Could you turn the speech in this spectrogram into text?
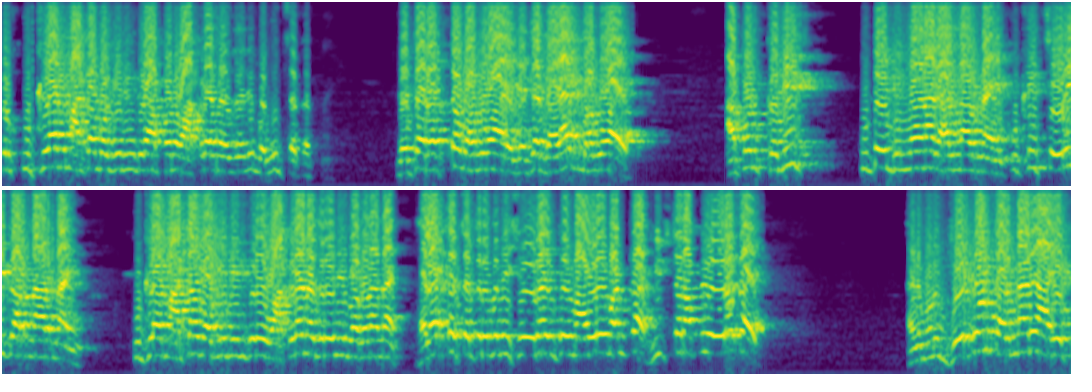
तर कुठल्याच माता भगिनींकडे आपण वाकड्या नजरेने बघूच शकत नाही. ज्याचं रक्त भगवा आहे ज्याच्या गळ्यात भगवा आहे आपण कधीच कुठे धिंगाणा घालणार नाही कुठली चोरी करणार नाही. कुठल्या माता भगिनींकडे वाकड्या नजरेने बघणार नाही. ह्याला तर छत्रपती शिवरायांचे मावळे म्हणतात हीच तर आपली ओळख आहे. आणि म्हणून जे कोण करणारे आहेत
